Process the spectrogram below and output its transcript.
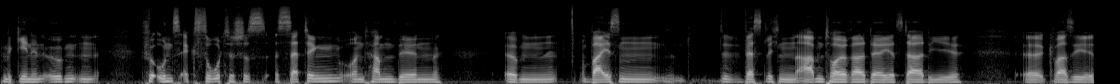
wir gehen in irgendein für uns exotisches Setting und haben den ähm, weißen westlichen Abenteurer, der jetzt da die äh, quasi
